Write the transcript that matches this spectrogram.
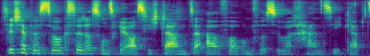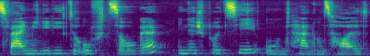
Es ist eben so gewesen, dass unsere Assistenten auch vor dem Versuch haben sie, glaube zwei Milliliter aufgezogen in der Spritze und haben uns halt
